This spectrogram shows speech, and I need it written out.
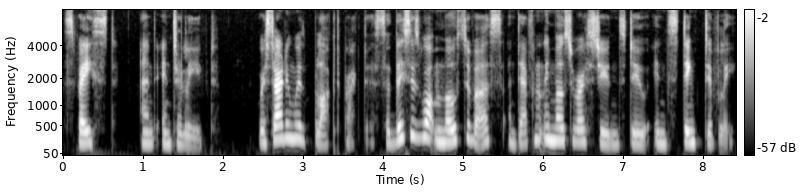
spaced, and interleaved. We're starting with blocked practice. So, this is what most of us, and definitely most of our students, do instinctively.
